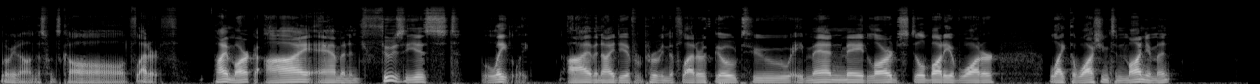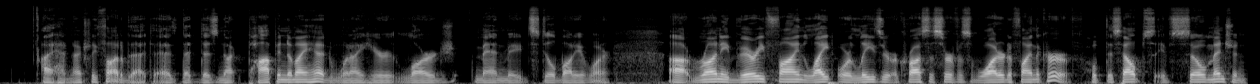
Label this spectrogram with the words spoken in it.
Moving on, this one's called Flat Earth. Hi, Mark. I am an enthusiast lately. I have an idea for proving the flat Earth. Go to a man-made large still body of water, like the Washington Monument, I hadn't actually thought of that, as that does not pop into my head when I hear large man-made still body of water. Uh, run a very fine light or laser across the surface of water to find the curve. Hope this helps. If so, mention.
